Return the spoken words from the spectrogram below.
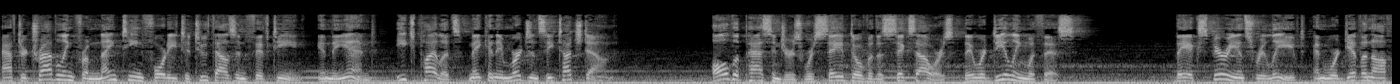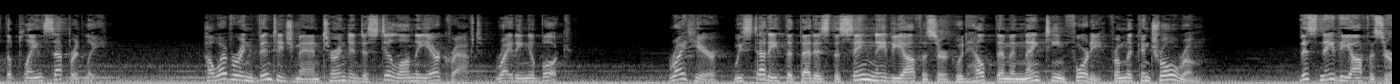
After traveling from 1940 to 2015, in the end, each pilots make an emergency touchdown. All the passengers were saved over the six hours they were dealing with this. They experienced relieved and were given off the plane separately. However in Vintage Man turned into still on the aircraft, writing a book. Right here, we study that that is the same Navy officer who'd helped them in 1940 from the control room. This Navy officer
